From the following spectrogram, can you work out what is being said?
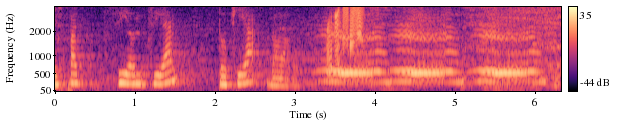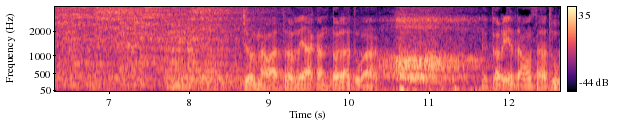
Espaziontzian tokia badago. Txosna batzordeak antolatuak. Etorri eta gozatu.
